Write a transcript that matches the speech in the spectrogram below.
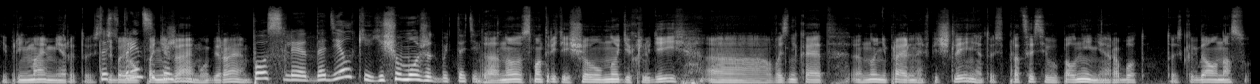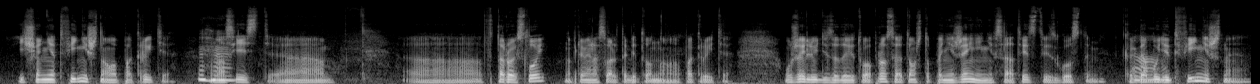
и принимаем меры. То есть, то есть либо принципе, его понижаем, убираем. После доделки еще может быть доделка. Да, но смотрите, еще у многих людей э, возникает ну, неправильное впечатление, то есть в процессе выполнения работ. То есть когда у нас еще нет финишного покрытия, Угу. У нас есть э, э, второй слой, например, асфальтобетонного покрытия. Уже люди задают вопросы о том, что понижение не в соответствии с ГОСТами. Когда а. будет финишное,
